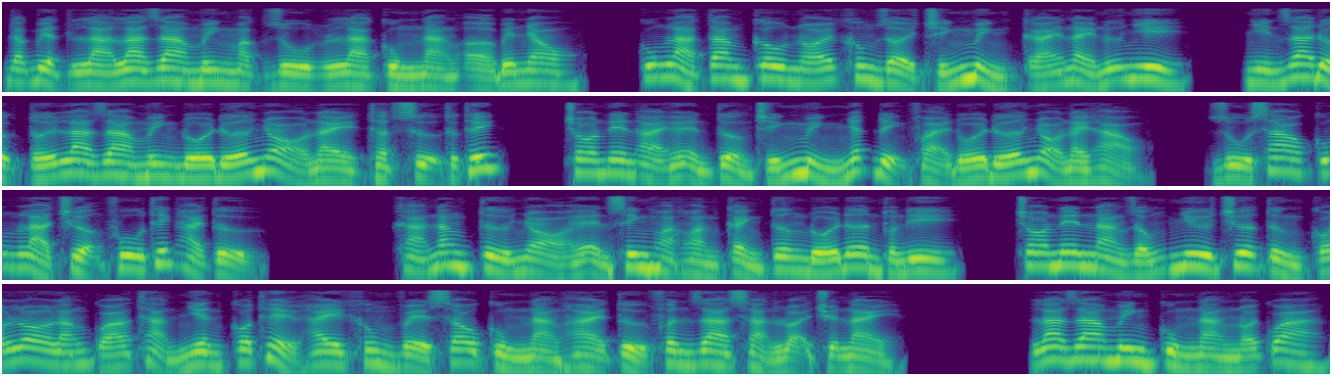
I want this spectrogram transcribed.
đặc biệt là La Gia Minh mặc dù là cùng nàng ở bên nhau, cũng là tam câu nói không rời chính mình cái này nữ nhi, nhìn ra được tới La Gia Minh đối đứa nhỏ này thật sự thực thích, cho nên hải hẹn tưởng chính mình nhất định phải đối đứa nhỏ này hảo, dù sao cũng là trượng phu thích hải tử. Khả năng từ nhỏ hẹn sinh hoạt hoàn cảnh tương đối đơn thuần đi, cho nên nàng giống như chưa từng có lo lắng quá thản nhiên có thể hay không về sau cùng nàng hài tử phân ra sản loại chuyện này. La Gia Minh cùng nàng nói qua,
